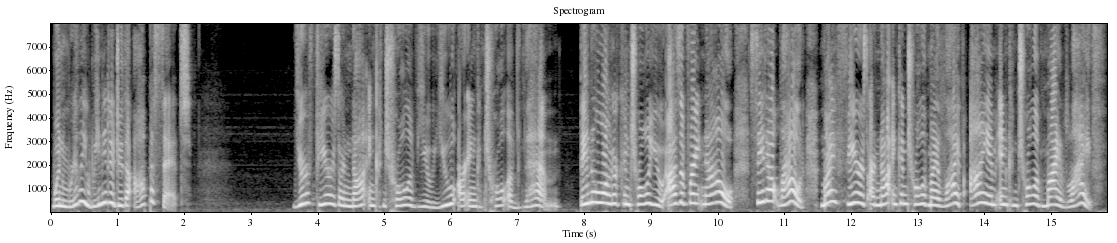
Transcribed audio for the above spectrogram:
when really we need to do the opposite. Your fears are not in control of you. You are in control of them. They no longer control you as of right now. Say it out loud. My fears are not in control of my life. I am in control of my life.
